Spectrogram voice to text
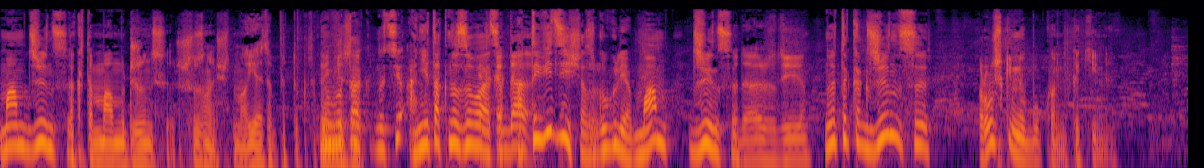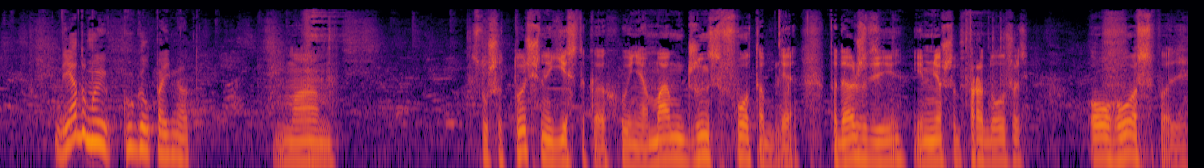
Мам джинсы. Как это мамы джинсы? Что значит? мам? Я это так- Ну вот знаю. так, ну, те- они так называются. Это когда- А ты види сейчас в гугле, мам джинсы. Подожди. Ну это как джинсы. Русскими буквами какими? Я думаю, Google поймет. Мам. Слушай, точно есть такая хуйня. Мам джинс фото, бля. Подожди. И мне, чтобы продолжить. О, Господи.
